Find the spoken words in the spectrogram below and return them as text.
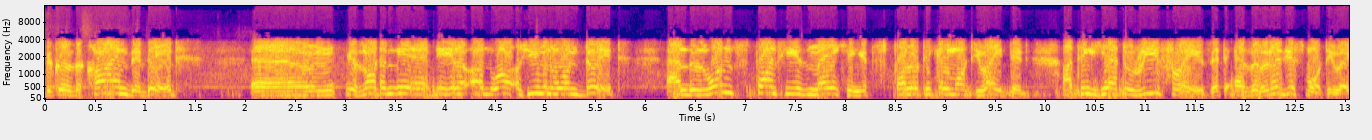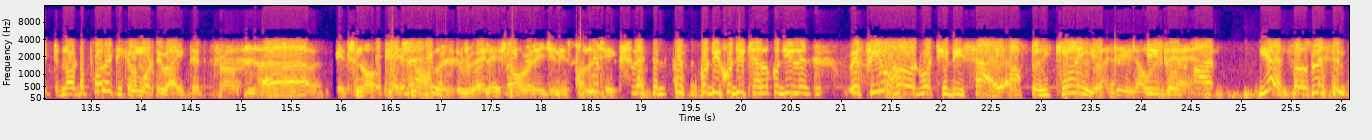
because the crime they did um, is not an you know a human won't do it. And there's one point he is making, it's political motivated. I think he had to rephrase it as a religious motivated, not a political motivated. No, uh, it's not. It's not. It's not religion. It's politics. Listen, could you could you tell? Could you? If you heard what did he say after he killing it? I did. I was there. Said, Yes, so listen,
